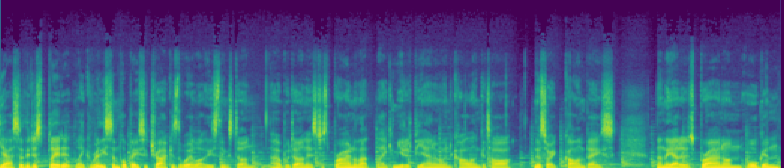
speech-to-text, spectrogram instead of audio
Yeah, so they just played it like really simple, basic track is the way a lot of these things done uh, were done. It's just Brian on that like muted piano and Carl on guitar. No, sorry, Carl on bass. Then they added Brian on organ,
